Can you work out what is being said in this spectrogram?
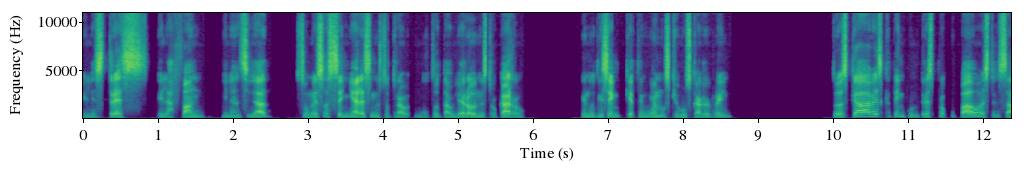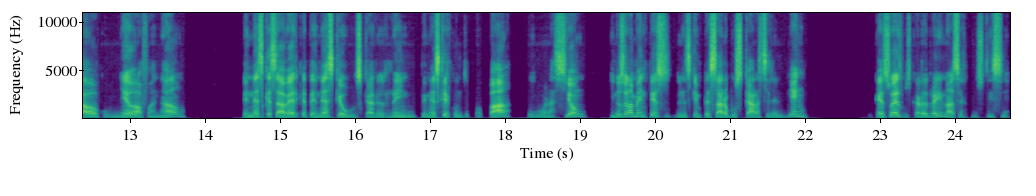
el estrés, el afán y la ansiedad son esas señales en nuestro, nuestro tablero de nuestro carro que nos dicen que tenemos que buscar el reino. Entonces, cada vez que te encontres preocupado, estresado, con miedo, afanado, tenés que saber que tenés que buscar el reino. Tenés que ir con tu papá en oración. Y no solamente eso, tenés que empezar a buscar hacer el bien. Porque eso es buscar el reino, hacer justicia.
